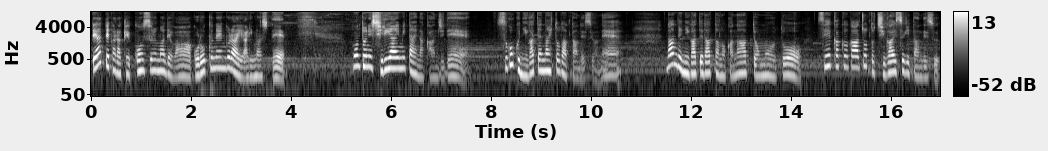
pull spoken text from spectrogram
出会ってから結婚するまでは56年ぐらいありまして本当に知り合いみたいな感じですごく苦手な人だったんですよね。なんで苦手だったのかなって思うと性格がちょっと違いすぎたんです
